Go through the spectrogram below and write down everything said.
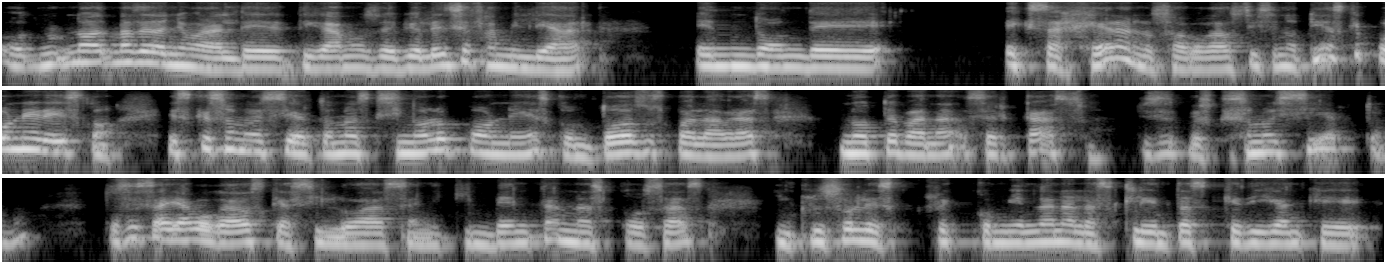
no más de daño moral, de, digamos, de violencia familiar, en donde exageran los abogados, dicen, no, tienes que poner esto, es que eso no es cierto, no, es que si no lo pones con todas sus palabras, no te van a hacer caso. Dices, pues que eso no es cierto, ¿no? Entonces hay abogados que así lo hacen y que inventan unas cosas, incluso les recomiendan a las clientas que digan que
